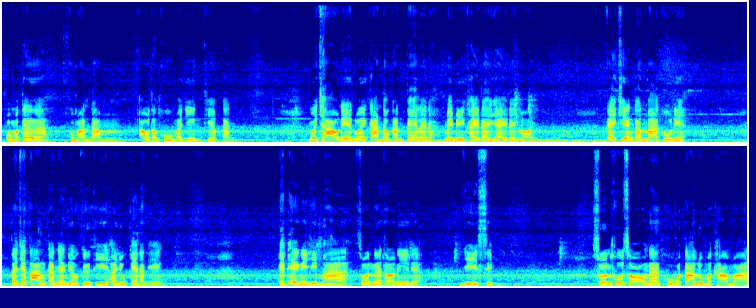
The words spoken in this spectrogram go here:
โปรโมเตอร์กุมารดำเอาทั้งคู่มายืนเทียบกัน เมื่อเช้าเนี่ยหน่วยก้านเท่ากันเป๊ะเลยนะ ไม่มีใครได้ใหญ่ได้ลอย ใกล้เคียงกันมากคู่นี้ แต่จะต่างกันอย่างเดียวคือที่อายุแค่นั้นเอง เพชรเอกนี่ยี่ห้าส่วนเหนือธรณีเนี่ยยี่สิบส่วนคู่สองนะคูโบต้าลูกมะขามหวาน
